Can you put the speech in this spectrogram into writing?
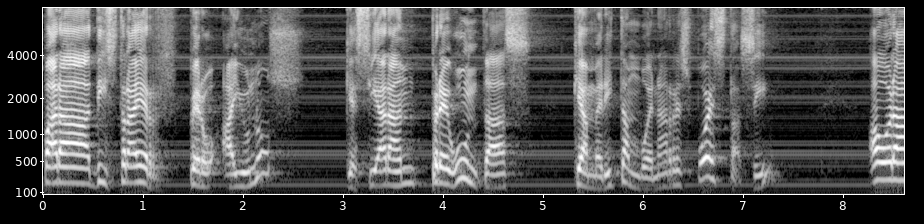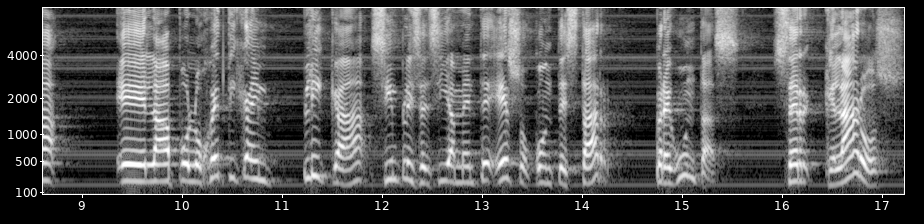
para distraer, pero hay unos que sí harán preguntas que ameritan buena respuesta, ¿sí? Ahora, eh, la apologética implica simple y sencillamente eso, contestar preguntas, ser claros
